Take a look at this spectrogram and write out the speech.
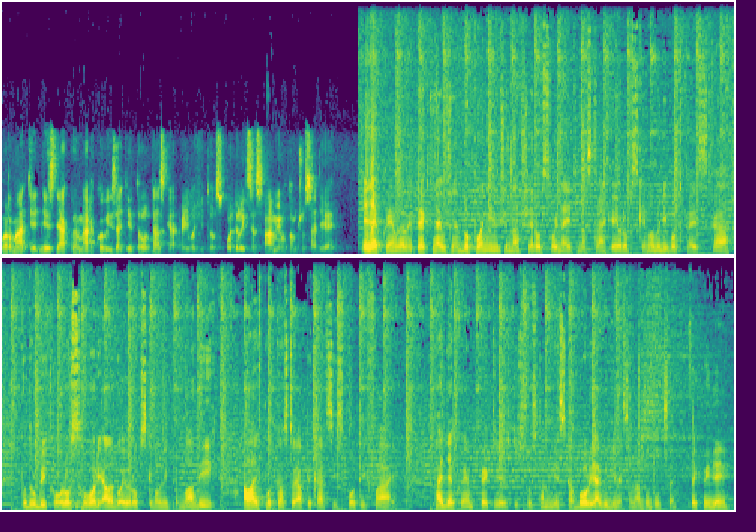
formáte. Dnes ďakujem Markovi za tieto otázky a príležitosť podeliť sa s vami o tom, čo sa deje. Ja ďakujem veľmi pekne a už len doplním, že naše rozhovory nájdete na stránke európskenoviny.sk pod rubrikou rozhovory alebo Európske noviny pre mladých, ale aj v podcastovej aplikácii Spotify. Tak ďakujem pekne, že ste s nami dneska boli a vidíme sa na budúce. Pekný deň.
